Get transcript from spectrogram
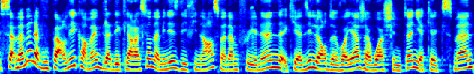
ça m'amène à vous parler quand même de la déclaration de la ministre des Finances, Mme Freeland, qui a dit lors d'un voyage à Washington il y a quelques semaines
